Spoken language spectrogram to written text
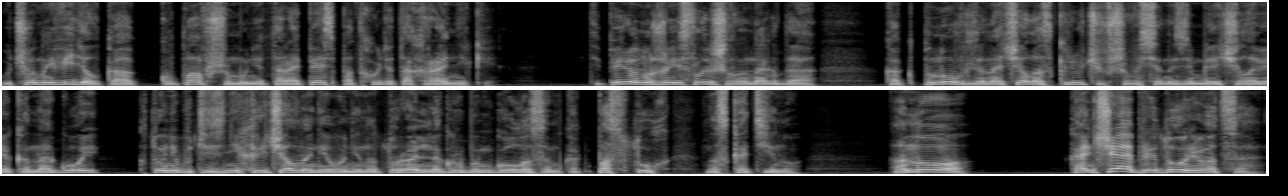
Ученый видел, как к упавшему, не торопясь, подходят охранники. Теперь он уже и слышал иногда, как, пнув для начала скрючившегося на земле человека ногой, кто-нибудь из них кричал на него ненатурально грубым голосом, как пастух на скотину. «А ну! Кончай придуриваться!»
